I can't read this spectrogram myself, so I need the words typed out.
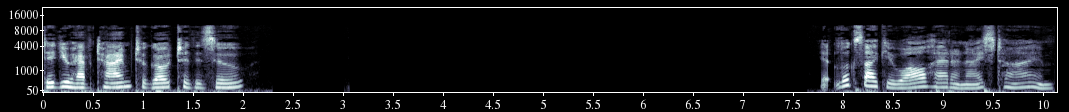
Did you have time to go to the zoo? It looks like you all had a nice time.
